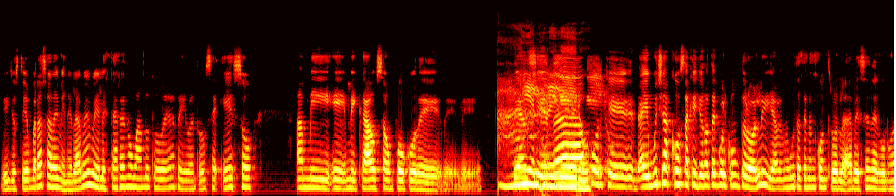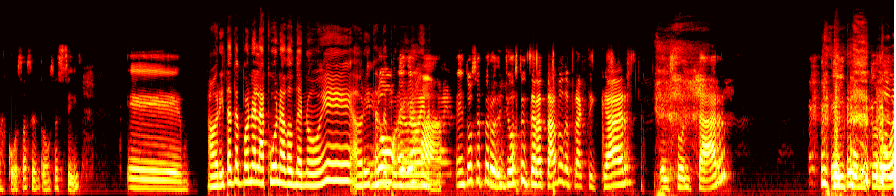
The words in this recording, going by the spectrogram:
y yo estoy embarazada y viene la bebé, él está renovando todo de arriba. Entonces eso a mí eh, me causa un poco de, de, de, ansiedad porque hay muchas cosas que yo no tengo el control y a mí me gusta tener el control a veces de algunas cosas, entonces sí. Eh, Ahorita te pone la cuna donde no es, ahorita te pone la Entonces, pero yo estoy tratando de practicar el soltar, el control.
